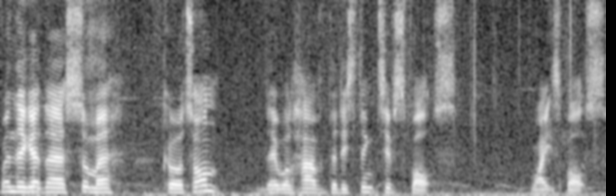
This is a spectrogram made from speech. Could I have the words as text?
When they get their summer coat on they will have the distinctive spots, white spots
